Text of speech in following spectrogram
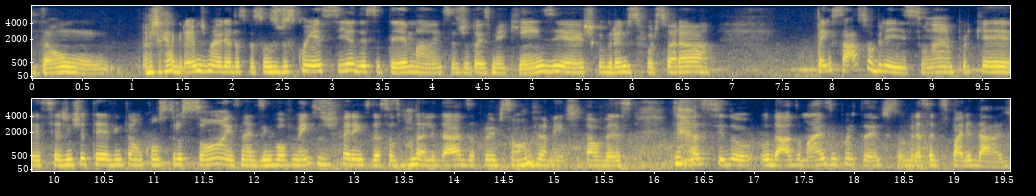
Então, acho que a grande maioria das pessoas desconhecia desse tema antes de 2015 e acho que o grande esforço era pensar sobre isso, né? Porque se a gente teve então construções, né, desenvolvimentos diferentes dessas modalidades, a proibição obviamente talvez tenha sido o dado mais importante sobre essa disparidade.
